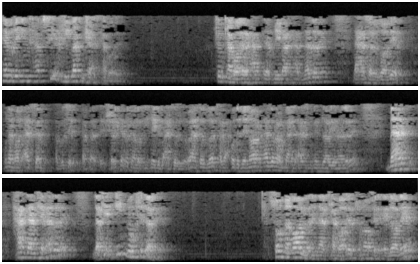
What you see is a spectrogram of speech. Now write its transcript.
طبق این تفسیر غیبت میشه از کبائر. چون کبائر حد غیبت حد نداره به حسب ظاهر اونم حال اصلا اشاره کرده که این غیر به حسب ظاهر. به حسب ظاهر توقعد بنار نداره بعد عرض می‌کنیم داره یا نداره. بعد حدم که نداره لکن این نکته داره. ثم قال و ان الکبائر تنافر اداره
